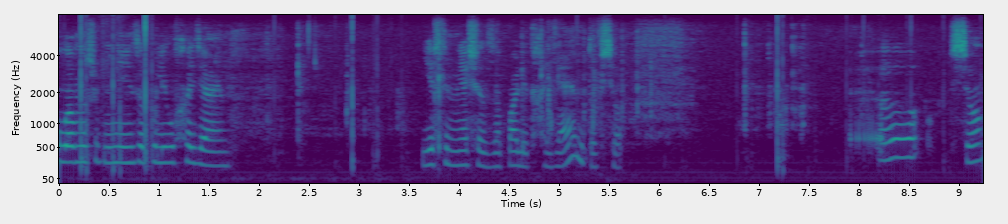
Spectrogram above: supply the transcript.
Главное, чтобы меня не запылил хозяин. Если меня сейчас запалит хозяин, то все. Э, все.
